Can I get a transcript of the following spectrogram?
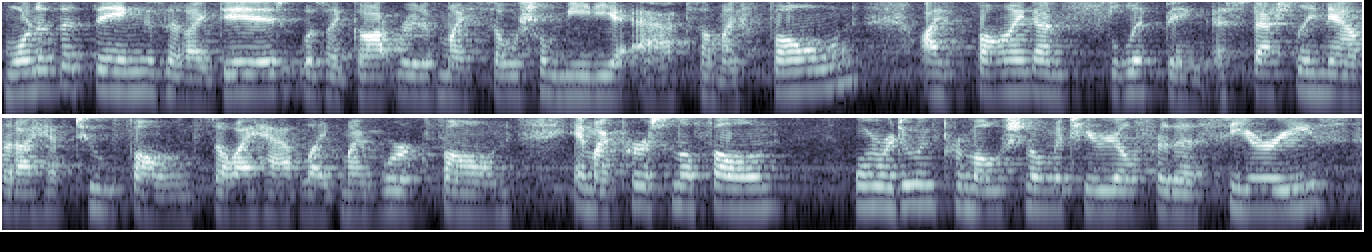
One of the things that I did was I got rid of my social media apps on my phone. I find I'm slipping, especially now that I have two phones. So I have like my work phone and my personal phone. When we're doing promotional material for the series,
